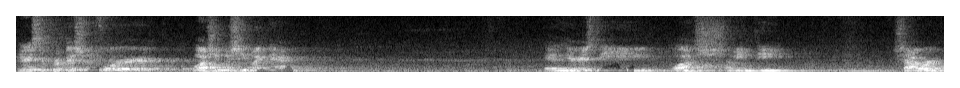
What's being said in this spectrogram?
Here's the provision for washing machine right there. And here's the wash, I mean the shower.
